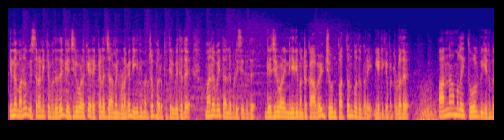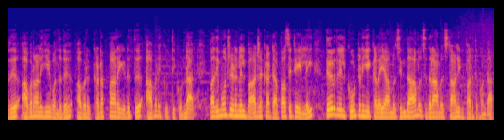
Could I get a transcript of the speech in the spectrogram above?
இந்த மனு விசாரணைக்கு வந்தது கெஜ்ரிவாலுக்கு இடைக்கால ஜாமீன் வழங்க நீதிமன்றம் மறுப்பு தெரிவித்தது. மனுவை தள்ளுபடி செய்தது கெஜ்ரிவாலின் நீதிமன்ற காவல் ஜூன் பத்தொன்பது வரை நீட்டிக்கப்பட்டுள்ளது. அண்ணாமலை தோல்வி என்பது அவராலேயே வந்தது. அவர் கடப்பாறை எடுத்து அவரை குத்தி கொண்டார். பதிமூன்று இடங்களில் பாஜக டெபாசிட்டே இல்லை. தேர்தலில் கூட்டணியை களையாமல் சிந்தாமல் சிதறாமல் ஸ்டாலின் பார்த்துக் கொண்டார்.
